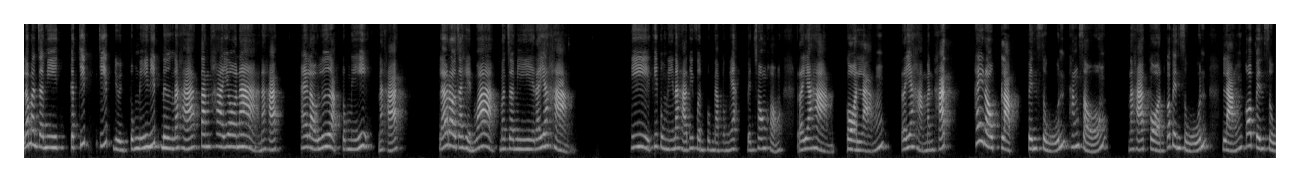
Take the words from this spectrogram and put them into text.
แล้วมันจะมีกระจิตจิตอยู่ตรงนี้นิดนึงนะคะ ตั้งค่าย่อหน้านะคะ ให้เราเลือกตรงนี้นะคะ แล้วเราจะเห็นว่ามันจะมีระยะห่าง ที่ที่ตรงนี้นะคะที่เฟิร์นคลุมดำตรงเนี้ยเป็นช่องของระยะห่างก่อนหลัง ระยะห่างบรรทัด ให้เราปรับเป็นศูนย์ทั้งสองนะคะ ก่อนก็เป็นศูนย์หลังก็เป็นศู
